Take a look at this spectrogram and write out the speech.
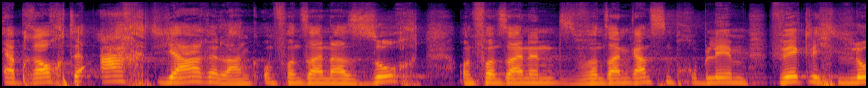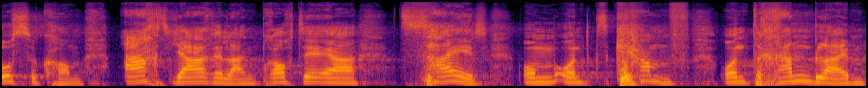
er brauchte acht Jahre lang, um von seiner Sucht und von seinen von seinen ganzen Problemen wirklich loszukommen. Acht Jahre lang brauchte er Zeit um, und Kampf und dranbleiben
